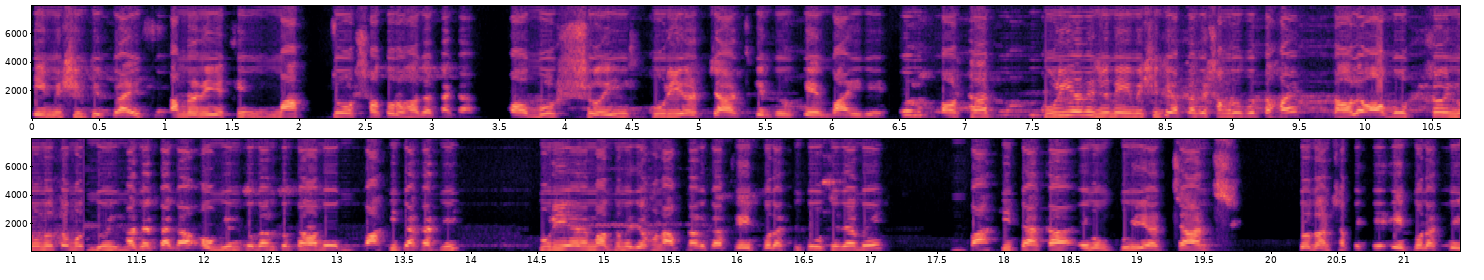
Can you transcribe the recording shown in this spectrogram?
এই মেশিনটির প্রাইস আমরা নিয়েছি মাত্র সতেরো হাজার টাকা। অবশ্যই কুরিয়ার চার্জ কিন্তু এর বাইরে। অর্থাৎ কুরিয়ারে যদি এই মেশিনটি আপনাকে সংগ্রহ করতে হয়, তাহলে অবশ্যই ন্যূনতম দুই হাজার টাকা অগ্রিম প্রদান করতে হবে। বাকি টাকাটি কুরিয়ারের মাধ্যমে যখন আপনার কাছে এই প্রোডাক্টটি পৌঁছে যাবে, বাকি টাকা এবং কুরিয়ার চার্জ প্রদান সাপেক্ষে এই প্রোডাক্টটি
